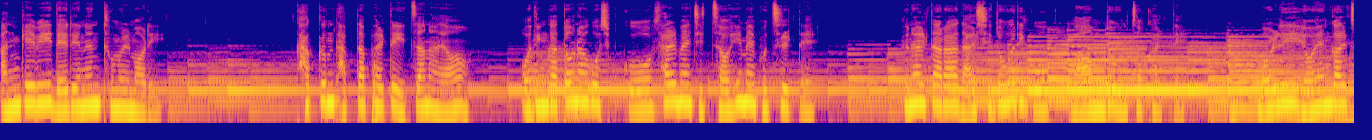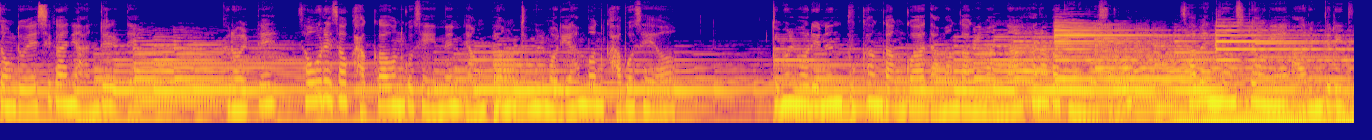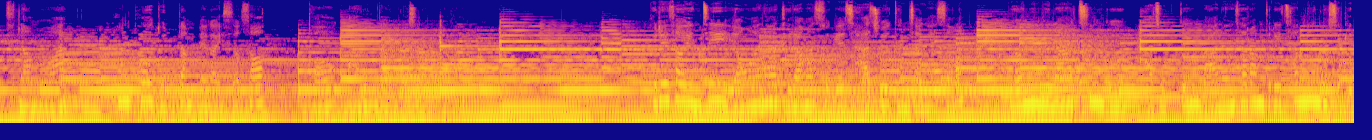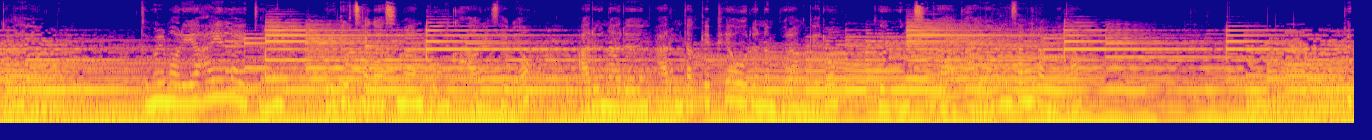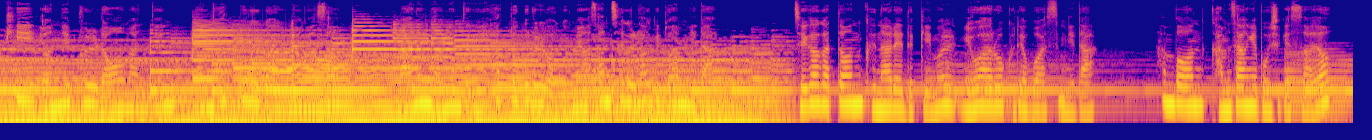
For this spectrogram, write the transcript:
안개비 내리는 두물머리. 가끔 답답할 때 있잖아요. 어딘가 떠나고 싶고 삶에 지쳐 힘에 부칠 때. 그날따라 날씨도 흐리고 마음도 울적할 때. 멀리 여행 갈 정도의 시간이 안 될 때. 그럴 때 서울에서 가까운 곳에 있는 양평 두물머리에 한번 가보세요. 두물머리는 북한강과 남한강이 그래서인지 영화나 드라마 속에 자주 등장해서 연인이나 친구, 가족 등 많은 사람들이 찾는 곳이기도 해요. 두물머리의 하이라이트는 일교차가 심한 봄, 가을 새벽 아른아른 아름답게 피어오르는 물안개로 그 운치가 가요 환상이랍니다. 특히 연잎을 넣어 만든 제가 갔던 그날의 느낌을 유화로 그려보았습니다. 한번 감상해 보시겠어요?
